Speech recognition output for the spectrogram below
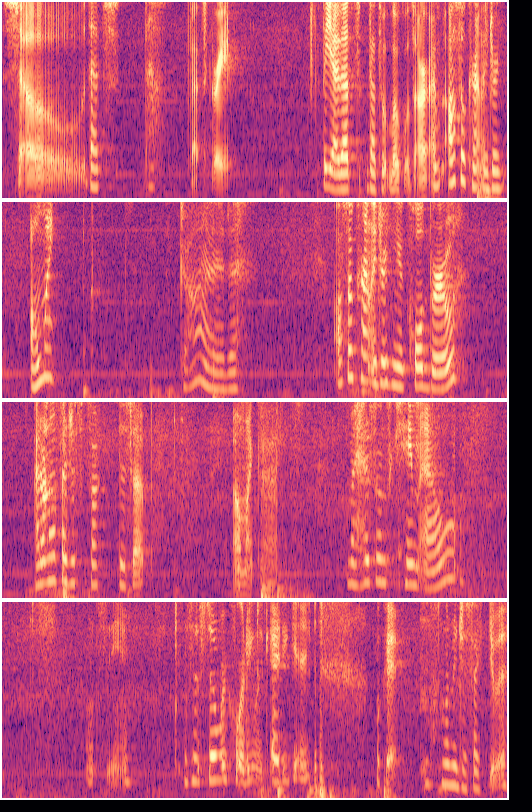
so that's that's great. But yeah, that's that's what locals are. I'm also currently drinking. Oh my god. Also currently drinking a cold brew. I don't know if I just fucked this up. Oh my god. My headphones came out. Let's see. Is it still recording like IDK? Okay, let me just like do it.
